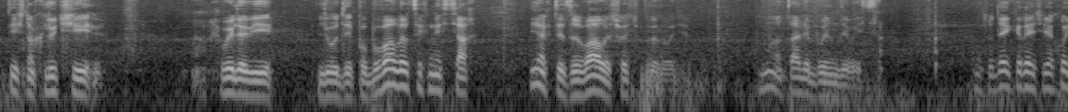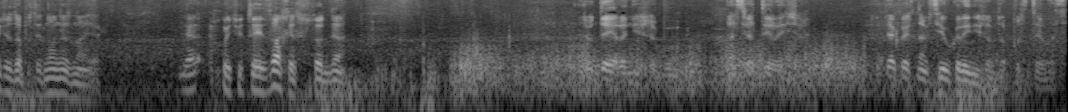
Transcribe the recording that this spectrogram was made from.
Фактично ключі хвильові люди побували в цих місцях і активізували щось в природі. Ну, а далі будемо дивитися. Ну, деякі речі я хочу запустити, але не знаю як. Я хочу цей захист, що для людей раніше був на святилищах. Щоб якось на всій Україні щоб запустилося.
